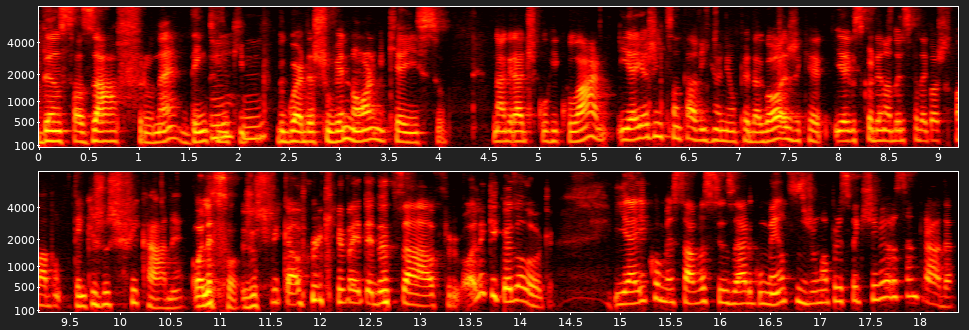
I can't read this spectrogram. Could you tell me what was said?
danças afro, né, dentro uhum. do, do guarda-chuva enorme que é isso, na grade curricular, e aí a gente sentava em reunião pedagógica, e aí os coordenadores pedagógicos falavam, tem que justificar, né? Olha só, justificar porque vai ter dança afro. Olha que coisa louca. E aí começava a se usar argumentos de uma perspectiva eurocentrada.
